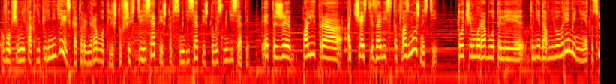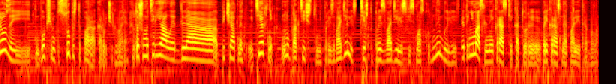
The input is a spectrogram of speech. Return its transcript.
в общем, никак не переменились, которыми работали что в 60-е, что в 70-е, что в 80-е. Это же палитра отчасти зависит от возможностей то, чем мы работали до недавнего времени, это слезы и, в общем, суп из топора, короче говоря. Потому что материалы для печатных техник, ну, практически не производились. Те, что производились, весьма скудны были. Это не масляные краски, которые прекрасная палитра была.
